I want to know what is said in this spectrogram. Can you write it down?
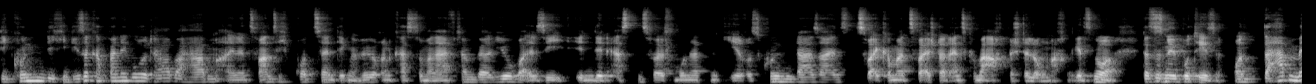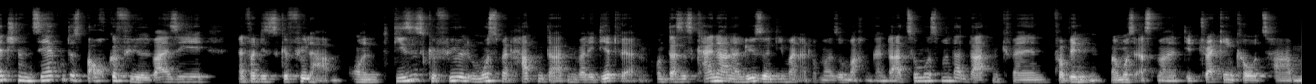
die Kunden, die ich in dieser Kampagne geholt habe, haben einen 20-prozentigen höheren Customer Lifetime Value, weil sie in den ersten zwölf Monaten ihres Kundendaseins 2,2 statt 1,8 Bestellungen machen. Jetzt nur, das ist eine Hypothese. Und da haben Menschen ein sehr gutes Bauchgefühl, weil sie einfach dieses Gefühl haben. Und dieses Gefühl muss mit harten Daten validiert werden. Und das ist keine Analyse, die man einfach mal so machen kann. Dazu muss man dann Datenquellen verbinden. Man muss erstmal die Tracking-Codes haben,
